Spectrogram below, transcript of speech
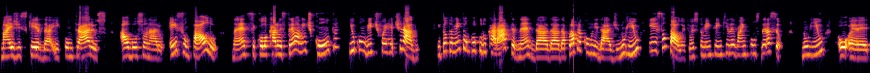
mais de esquerda e contrários ao Bolsonaro em São Paulo, né, se colocaram extremamente contra e o convite foi retirado. Então também tem um pouco do caráter né, da, da, da, própria comunidade no Rio e em São Paulo. Então isso também tem que levar em consideração. No Rio é,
